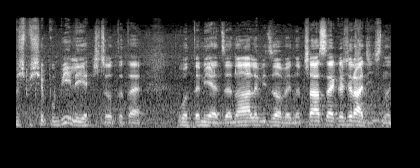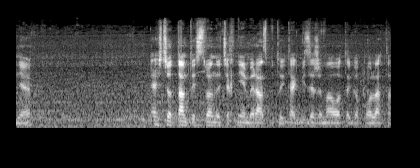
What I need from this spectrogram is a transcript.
byśmy się pobili jeszcze o te, te, o te miedze, no ale widzowie, no trzeba sobie jakoś radzić, no nie? Jeszcze od tamtej strony ciachniemy raz, bo tu i tak widzę, że mało tego pola, to...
